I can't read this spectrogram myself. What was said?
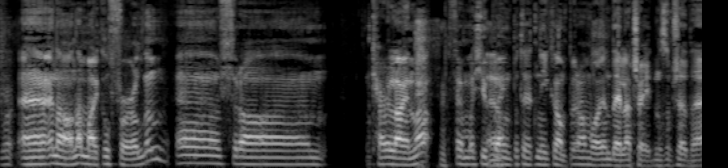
Uh, en annen er Michael Furlan uh, fra Carolina. 25 poeng på 39 kamper. Han var jo en del av traden som skjedde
